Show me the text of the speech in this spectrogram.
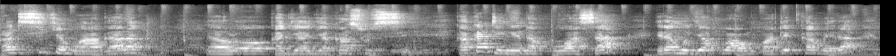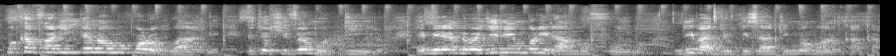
Anti si kyemwagala kajanja kasusse. Kakati ŋenda kuwasa era mujja kubawo mukwate kamera mukavalinge n'omukolo gwange. Ekyo kive mu ddiiro. Emirembe bwe girimbulira mbufumbo ndibajjukiza nti mwe mwankaka.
